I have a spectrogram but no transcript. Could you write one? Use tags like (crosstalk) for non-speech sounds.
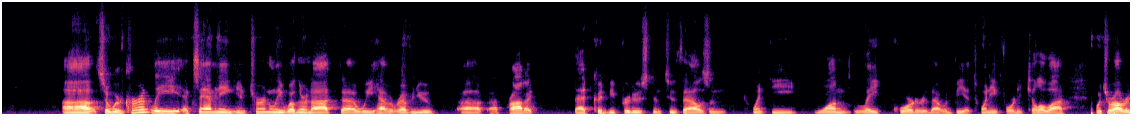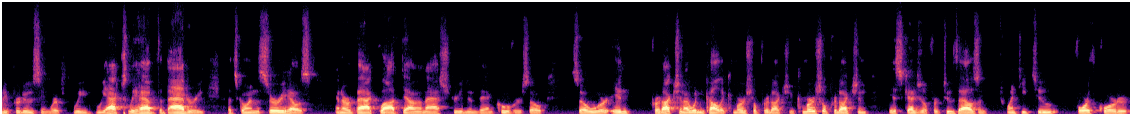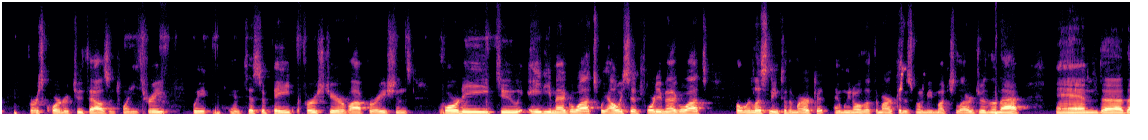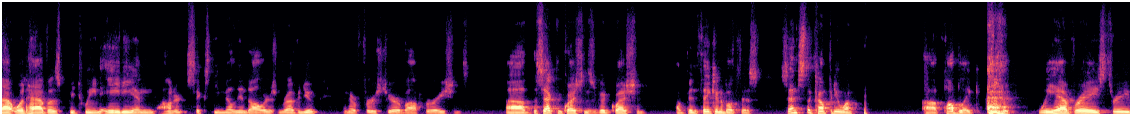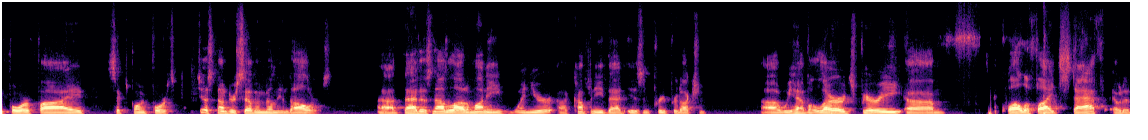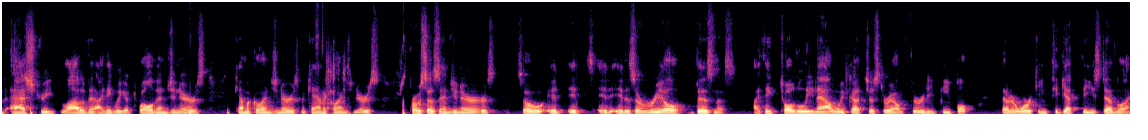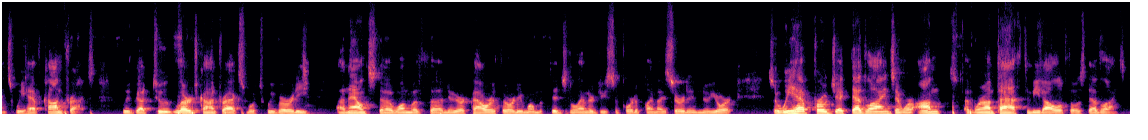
Uh, so we're currently examining internally whether or not uh, we have a revenue uh, a product that could be produced in 2021 late quarter. That would be a 2040 kilowatt, which we're already producing. We're, we, we actually have the battery that's going to Surrey House in our back lot down on Ash Street in Vancouver. So, so we're in production. I wouldn't call it commercial production. Commercial production is scheduled for 2022 fourth quarter, first quarter 2023. We anticipate first year of operations 40 to 80 megawatts. We always said 40 megawatts, but we're listening to the market, and we know that the market is going to be much larger than that. And uh, that would have us between 80 and 160 million dollars in revenue in our first year of operations. Uh, the second question is a good question. I've been thinking about this. Since the company went uh, public, (clears throat) we have raised three, four, five, 6.4, just under $7 million. Uh, that is not a lot of money when you're a company that is in pre-production. Uh, we have a large, very um, qualified staff out at Ash Street. A lot of I think we got 12 engineers, chemical engineers, mechanical engineers, process engineers. So it, it, it, it is a real business. I think totally now we've got just around 30 people that are working to get these deadlines. We have contracts. We've got two large contracts, which we've already announced, uh, one with uh, New York Power Authority, one with Digital Energy supported by NYSERDA in New York. So we have project deadlines and we're on, we're on path to meet all of those deadlines.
